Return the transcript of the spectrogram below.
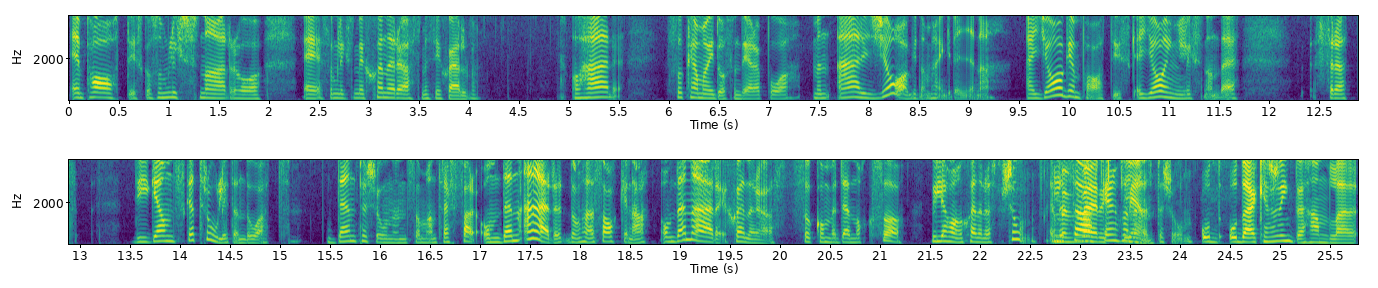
empatisk och som lyssnar och eh, som liksom är generös med sig själv. Och här så kan man ju då fundera på, men är jag de här grejerna? Är jag empatisk? Är jag inlyssnande? För att det är ganska troligt ändå att den personen som man träffar, om den är de här sakerna, om den är generös, så kommer den också vilja ha en generös person. Eller Men söka en verkligen. generös person. Och, och där kanske det inte handlar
